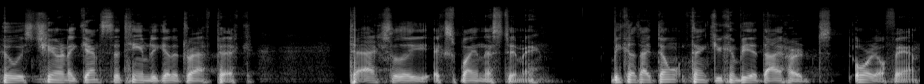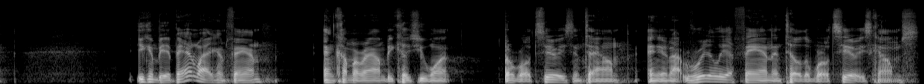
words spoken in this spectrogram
who is cheering against the team to get a draft pick to actually explain this to me. Because I don't think you can be a diehard Oriole fan. You can be a bandwagon fan and come around because you want a World Series in town, and you're not really a fan until the World Series comes.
